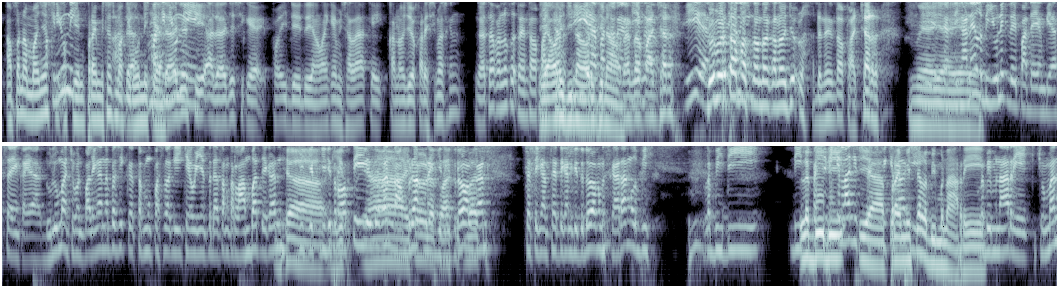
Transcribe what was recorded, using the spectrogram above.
apa namanya semakin semakin, unik. premisnya semakin ada, unik semakin ya. ada aja sih, ada aja sih kayak ide-ide yang lain kayak misalnya kayak Kanojo Karesimas kan nggak tahu kan lu ke rental Ya, pacar. original, Iya, original. pacarnya. Rental Iya, pacar. Iya. Gue baru tahu pas nonton Kanojo lah, ada rental pacar. Iya, Iya, iya, settingannya iya. lebih unik daripada yang biasa yang kayak dulu mah cuman palingan apa sih ketemu pas lagi ceweknya datang terlambat ya kan Iya, gigit-gigit gitu. roti Ya, gitu kan nabrak itu nah udah gitu, doang kan settingan-settingan gitu doang sekarang lebih lebih di di lebih di lagi ya premisnya lagi. lebih menarik. lebih menarik cuman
